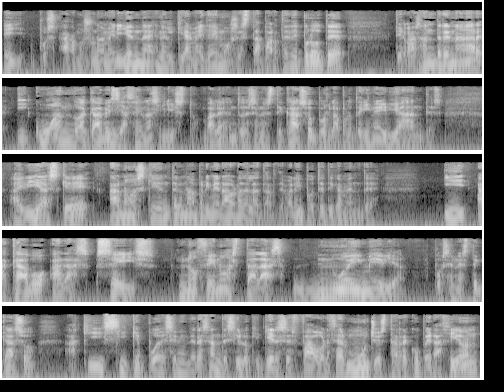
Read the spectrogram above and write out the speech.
hey, pues hagamos una merienda en el que metemos esta parte de prote, te vas a entrenar y cuando acabes ya cenas y listo, ¿vale? Entonces, en este caso, pues la proteína iría antes. Hay días que, ah, no, es que yo entreno a primera hora de la tarde, ¿vale? Hipotéticamente. Y acabo a las 6. No ceno hasta las nueve y media. Pues en este caso, aquí sí que puede ser interesante si lo que quieres es favorecer mucho esta recuperación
